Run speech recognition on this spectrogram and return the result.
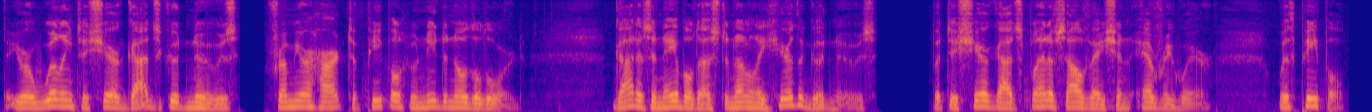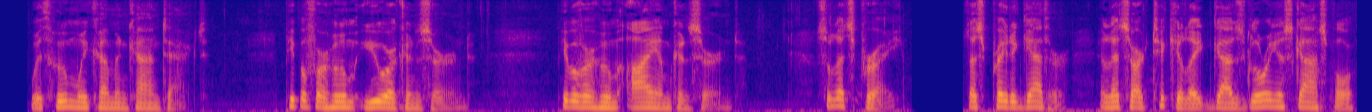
That you are willing to share God's good news from your heart to people who need to know the Lord. God has enabled us to not only hear the good news, but to share God's plan of salvation everywhere with people with whom we come in contact, people for whom you are concerned, people for whom I am concerned. So let's pray. Let's pray together and let's articulate God's glorious gospel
